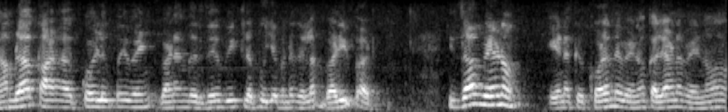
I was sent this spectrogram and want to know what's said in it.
நாமளாக கா கோயிலுக்கு போய் வணங்குறது வீட்டில் பூஜை பண்ணுறது எல்லாம் வழிபாடு. இதுதான் வேணும். எனக்கு குழந்தை வேணும் கல்யாணம் வேணும்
